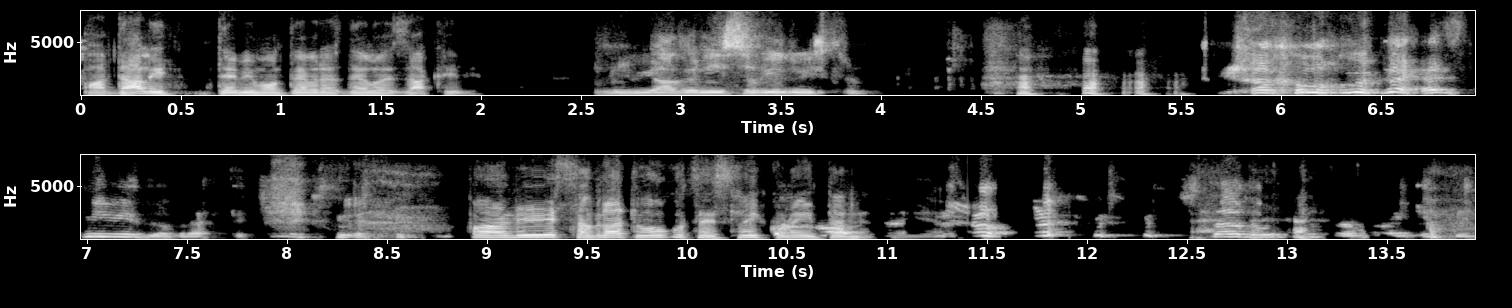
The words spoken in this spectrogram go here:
Pa da li tebi Mont Everest deluje zakrivljen? Ja ga nisam vidio iskreno. Kako mogu da ja s njim vidio, brate? pa nisam, brate, ukucaj sliku na internetu. Je. Šta da ukucam, ti?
